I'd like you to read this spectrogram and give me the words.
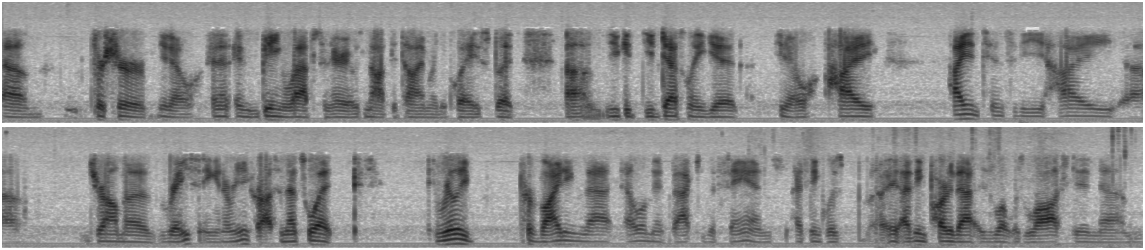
um, for sure, you know, and, and being lap scenario is not the time or the place, but um, you could you definitely get you know high high intensity, high uh, drama racing in arena cross, and that's what really providing that element back to the fans. I think was I think part of that is what was lost in um,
